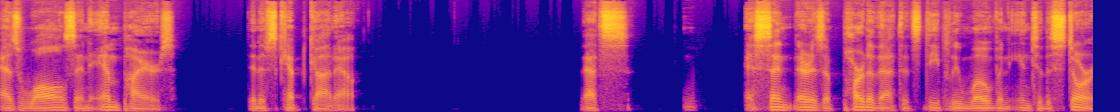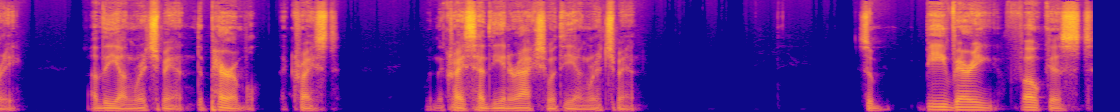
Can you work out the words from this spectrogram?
as walls and empires that have kept God out. That's there is a part of that that's deeply woven into the story of the young rich man, the parable that Christ, when the Christ had the interaction with the young rich man. So be very focused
